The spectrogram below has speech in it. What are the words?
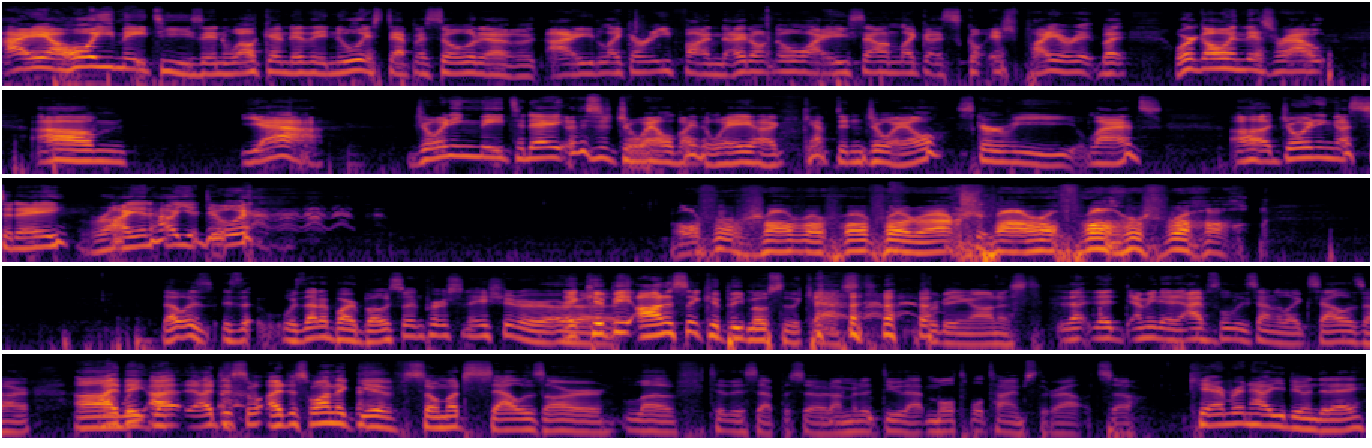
Hi, ahoy, mateys, and welcome to the newest episode of I'd Like a Refund. I don't know why I sound like a Scottish pirate, but we're going this route. Um, yeah. Joining me today, this is Joel, by the way, uh, Captain Joel, scurvy lads. Uh, joining us today, Ryan. How you doing? That was is that was that a Barbossa impersonation or, or It could uh, be honestly, it could be most of the cast. for being honest, That, that- I mean, it absolutely sounded like Salazar. Um, I think got- I, I just I just want to give so much Salazar love to this episode. I'm gonna do that multiple times throughout. So Cameron, how you doing today?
